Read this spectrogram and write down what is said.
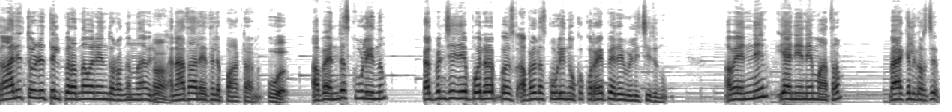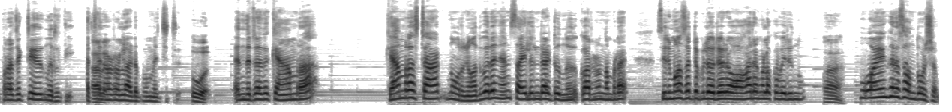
കാലിത്തൊഴുത്തിൽ പിറന്നവനെയും തുടങ്ങുന്ന ഒരു ആ. അനാഥാലയത്തിലെ പാട്ടാണ്. ഉവ്വ്. അപ്പൊ എന്റെ സ്കൂളിൽ നിന്നും കൽപ്പന ചേച്ചിയെ പോലെ അവളുടെ സ്കൂളിൽ നിന്നും ഒക്കെ കുറേ പേരെ വിളിച്ചിരുന്നു. അപ്പൊ എന്നെയും ഈ അനിയനെയും മാത്രം ബാക്കിൽ കുറച്ച് പ്രൊജക്ട് ചെയ്ത് നിർത്തി. അച്ഛനോടുള്ള അടുപ്പം വെച്ചിട്ട്. ഉവ്വ്. എന്നിട്ട് അത് ക്യാമറ ക്യാമറ സ്റ്റാർട്ട് എന്ന് പറഞ്ഞു. അതുവരെ ഞാൻ സൈലന്റ് ആയിട്ട് നിന്നു. കാരണം നമ്മുടെ സിനിമാ സെറ്റപ്പിൽ ഓരോരോ ആഹാരങ്ങളൊക്കെ വരുന്നു. ഭയങ്കര സന്തോഷം.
